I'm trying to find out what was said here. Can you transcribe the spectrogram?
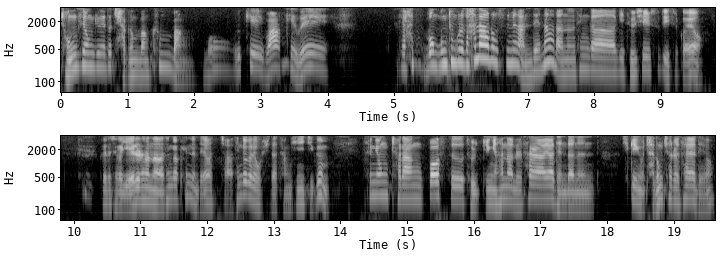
정수형 중에도 작은 방, 큰 방, 뭐 이렇게 막 이렇게 왜뭐 뭉뚱그려서 하나로 쓰면 안 되나라는 생각이 드실 수도 있을 거예요. 그래서 제가 예를 하나 생각했는데요. 자, 생각을 해봅시다. 당신이 지금 승용차랑 버스 둘 중에 하나를 사야 된다는 쉽게 얘기하면 자동차를 사야 돼요.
